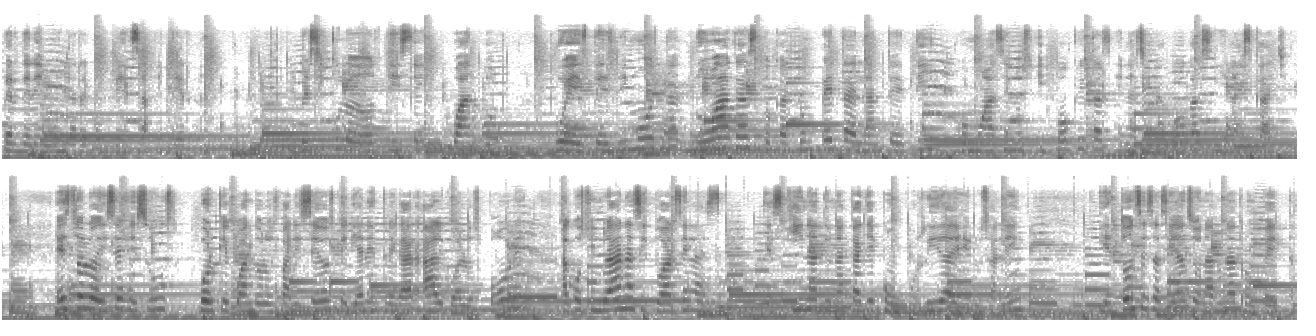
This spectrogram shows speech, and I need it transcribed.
perderemos la recompensa eterna. El versículo 2 dice, cuando pues des limosna, no hagas tocar trompeta delante de ti como hacen los hipócritas en las sinagogas y en las calles. Esto lo dice Jesús porque cuando los fariseos querían entregar algo a los pobres, acostumbraban a situarse en las esquinas de una calle concurrida de Jerusalén y entonces hacían sonar una trompeta,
